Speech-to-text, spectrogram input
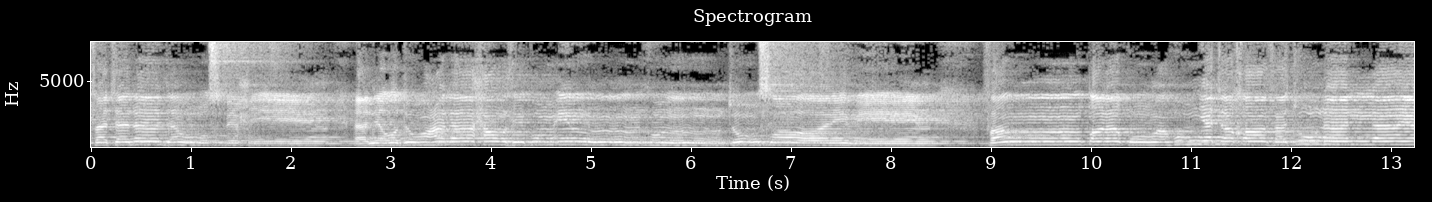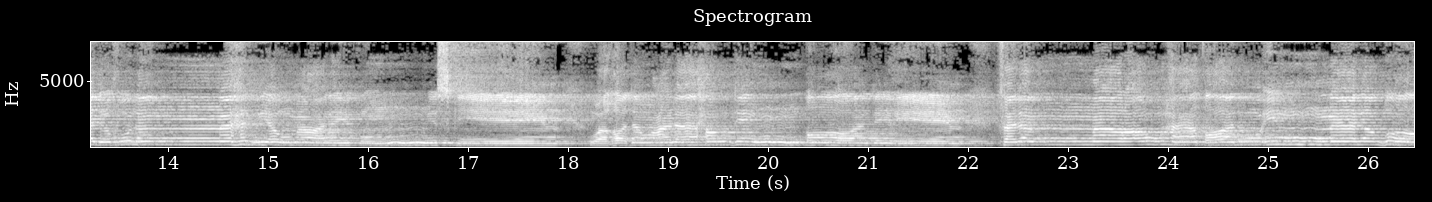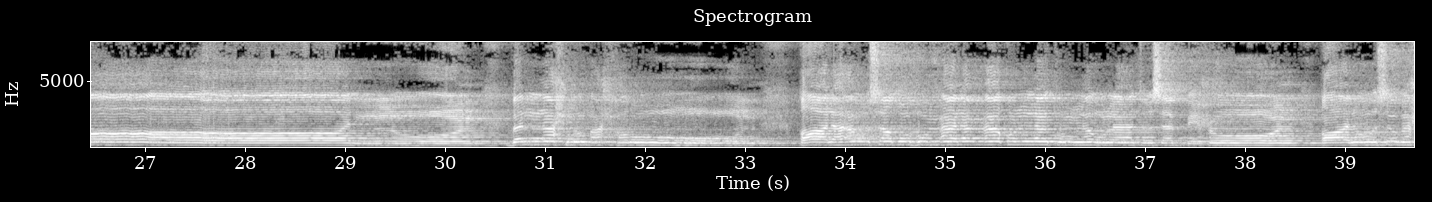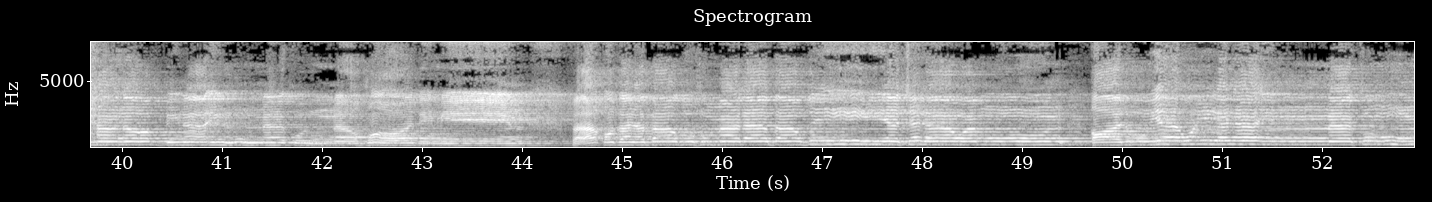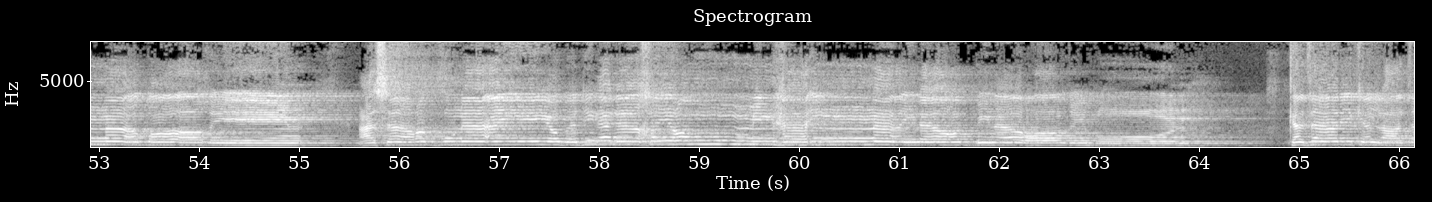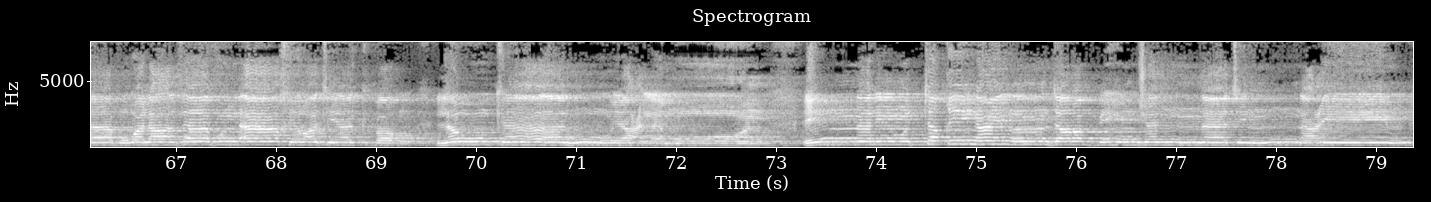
فتنادوا مصبحين. أن اغدوا على حوثكم إن كنتم صارمين. فانطلقوا وهم يتخافتون ألا يدخلنها اليوم عليكم مسكين. وغدوا على حرد قادرين. فلما رأوها قالوا إنا لضالون محرومون قال أوسطهم ألم أقل لكم لولا تسبحون؟ قالوا سبحان ربنا إنا كنا ظالمين. فأقبل بعضهم على بعض يتلاومون. قالوا يا ويلنا إنا كنا طاغين. عسى ربنا أن يبدلنا خيرا منها إنا كذلك العذاب ولعذاب الآخرة أكبر لو كانوا يعلمون. إن للمتقين عند ربهم جنات النعيم.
